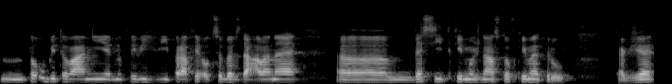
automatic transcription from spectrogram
hm, to ubytování jednotlivých výprav je od sebe vzdálené uh, desítky, možná stovky metrů. Takže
